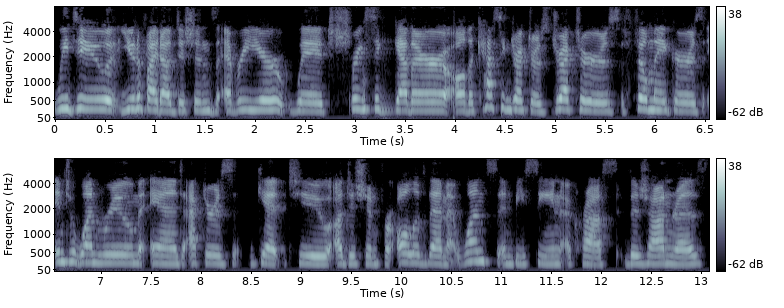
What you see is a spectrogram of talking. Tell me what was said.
We do unified auditions every year, which brings together all the casting directors, directors, filmmakers into one room, and actors get to audition for all of them at once and be seen across the genres.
